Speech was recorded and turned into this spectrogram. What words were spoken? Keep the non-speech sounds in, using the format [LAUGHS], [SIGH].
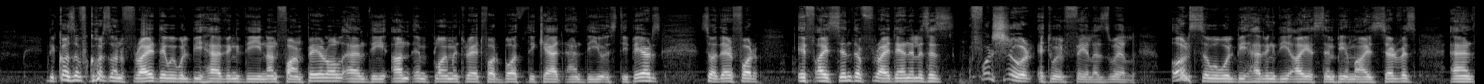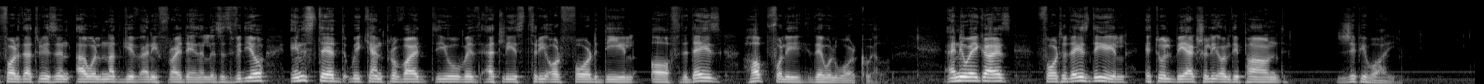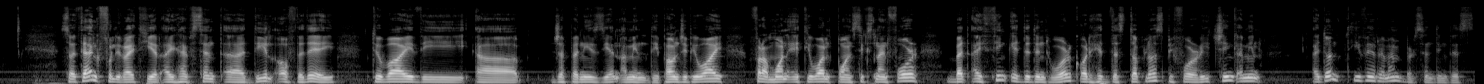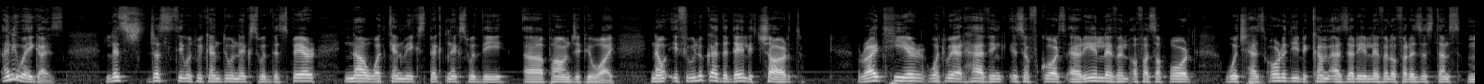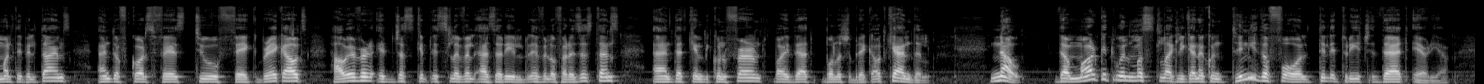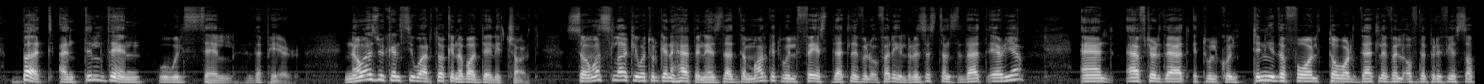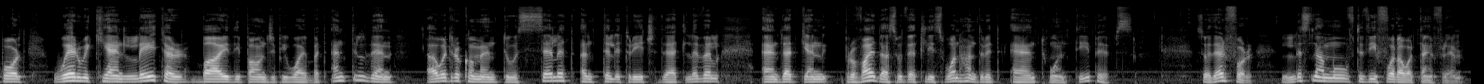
because, of course, on Friday we will be having the non-farm payroll and the unemployment rate for both the CAD and the USD pairs. So, therefore, if I send the Friday analysis, for sure it will fail as well. Also, we will be having the ISM PMI service, and for that reason, I will not give any Friday analysis video. Instead, we can provide you with at least three or four deal of the days. Hopefully, they will work well. Anyway, guys, for today's deal, it will be actually on the pound JPY. So thankfully right here, I have sent a deal of the day to buy the uh, Japanese yen, I mean the pound JPY from 181.694, but I think it didn't work or hit the stop loss before reaching. I mean, I don't even remember sending this. Anyway, guys, let's just see what we can do next with this pair. Now, what can we expect next with the uh, pound JPY? Now, if we look at the daily chart, Right here, what we are having is of course a real level of a support which has already become as a real level of a resistance multiple times and of course faced two fake breakouts. However, it just kept its level as a real level of a resistance and that can be confirmed by that bullish breakout candle. Now, the market will most likely gonna continue the fall till it reach that area. But until then, we will sell the pair. Now, as you can see, we are talking about daily chart. So most likely what will to happen is that the market will face that level of a real resistance that area. And after that, it will continue the fall toward that level of the previous support where we can later buy the pound JPY. But until then, I would recommend to sell it until it reach that level and that can provide us with at least 120 pips. So therefore, let's now move to the 4 hour time frame.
